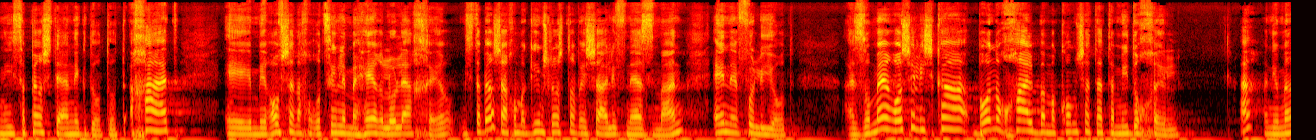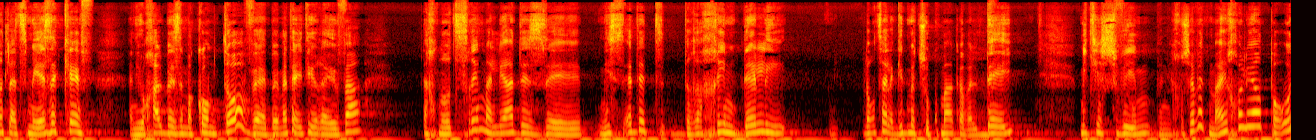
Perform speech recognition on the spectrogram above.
אני אספר שתי אנקדוטות. אחת, אה, מרוב שאנחנו רוצים למהר, לא לאחר, מסתבר שאנחנו מגיעים שלושת רבעי שעה לפני הזמן, אין איפה להיות. אז אומר ראש הלשכה, בוא נאכל במקום שאתה תמיד אוכל. אה, אני אומרת לעצמי, איזה כיף, אני אוכל באיזה מקום טוב, ובאמת הייתי רעבה. אנחנו עוצרים על יד איזה מסעדת דרכים, דלי, לא רוצה להגיד מצ'וקמק, אבל די. מתיישבים, ואני חושבת, מה יכול להיות פה? הוא,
